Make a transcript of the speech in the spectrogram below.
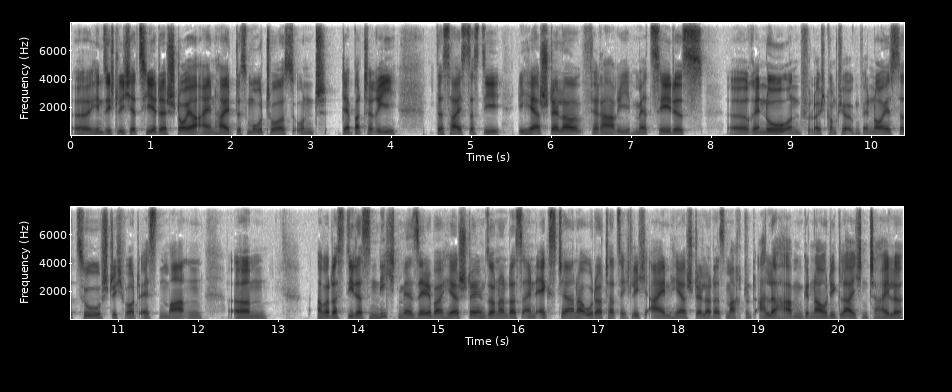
Äh, hinsichtlich jetzt hier der Steuereinheit des Motors und der Batterie. Das heißt, dass die, die Hersteller, Ferrari, Mercedes, äh, Renault und vielleicht kommt ja irgendwer Neues dazu, Stichwort Aston Martin, ähm, Aber dass die das nicht mehr selber herstellen, sondern dass ein externer oder tatsächlich ein Hersteller das macht und alle haben genau die gleichen Teile,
